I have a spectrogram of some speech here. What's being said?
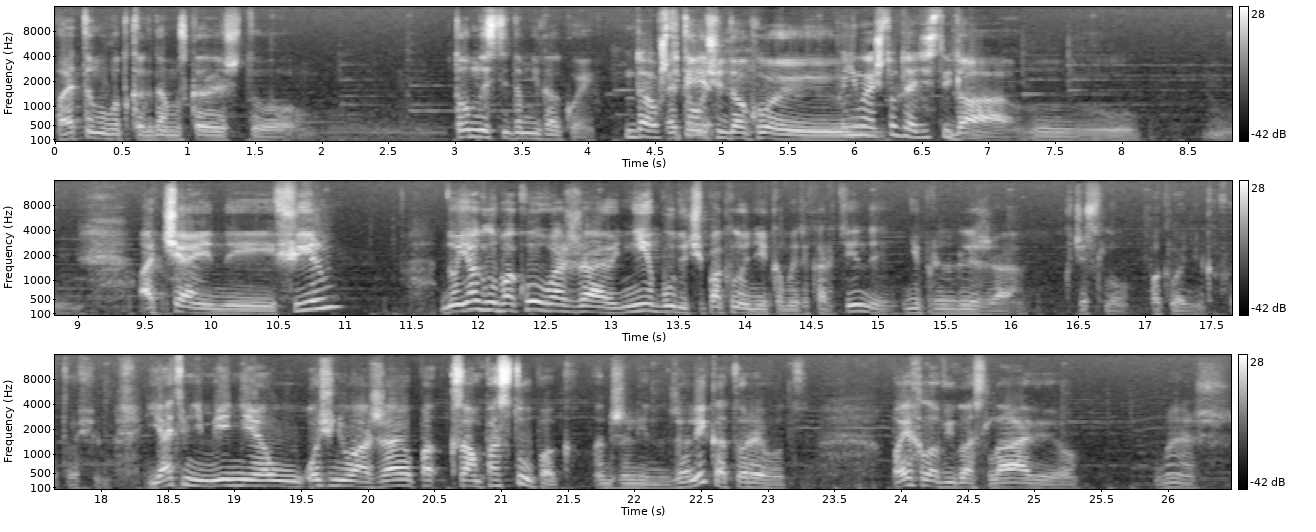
Поэтому вот, когда мы сказали, что томности там никакой. Да, уж Это очень такой... Понимаешь, что да, действительно. Да. э, Отчаянный фильм. Но я глубоко уважаю, не будучи поклонником этой картины, не принадлежа к числу поклонников этого фильма. Я, тем не менее, очень уважаю сам поступок Анджелины Джоли, которая вот поехала в Югославию, понимаешь,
